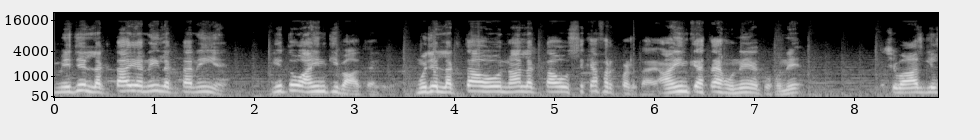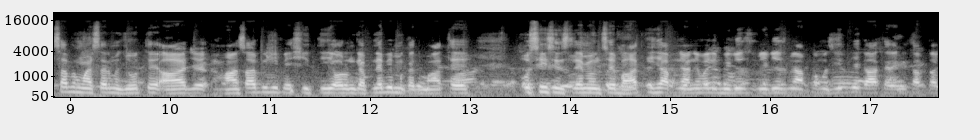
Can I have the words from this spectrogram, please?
मुझे लगता या नहीं लगता नहीं है। ये तो आइन की बात है। मुझे लगता हो ना लगता हो उससे क्या फ़र्क पड़ता है? आइन कहता है होने हैं तो होने शिवाज गिल साहब हमारे साथ मौजूद थे, आज हाँ साहब की भी पेशी थी और उनके अपने भी मुकदमा थे उसी सिलसिले में उनसे बात की है, अपने आने वाली वीडियोस वीडियोस में आपको मजीद भी आगाह करेंगे, तब तक।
